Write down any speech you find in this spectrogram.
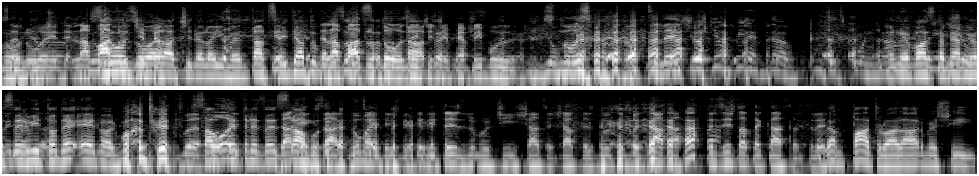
Să nu, nu, eu- e de, la eu- patru Snuzul începea. ăla cine l-a inventat să-i dea De Dumnezeu la 4.20 sănătate. începea primul Eu- snus. Înțelegi? Eu știu bine, da, cum să spun. am Nevastă prins mea și eu mi-a pe servit-o de enori, bă, de, Bă, sau ori- te trezești da, sau. exact, nu mai deci de când îi treci de numărul 5, 6, 7, snus, bă, gata, trezești toată casa, înțelegi? Aveam patru alarme și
